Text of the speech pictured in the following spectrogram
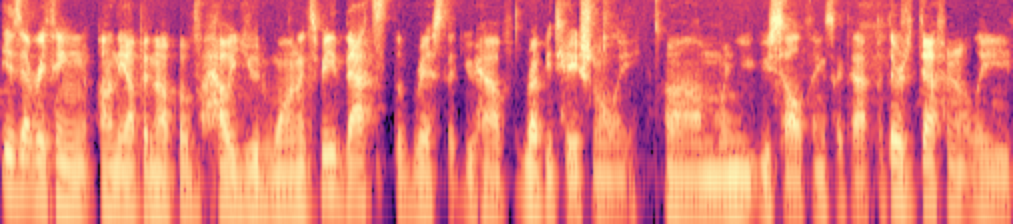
is everything on the up and up of how you'd want it to be? That's the risk that you have reputationally um, when you, you sell things like that. But there's definitely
